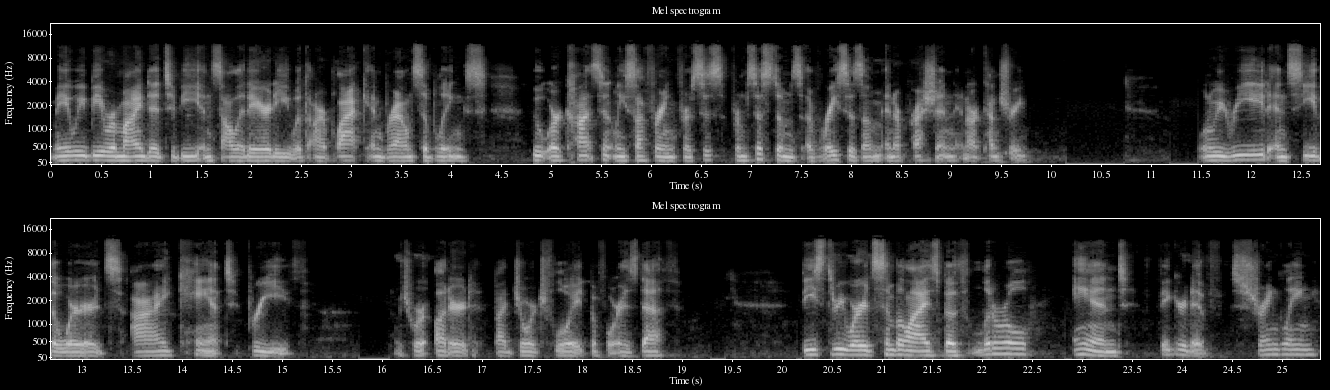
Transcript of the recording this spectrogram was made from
may we be reminded to be in solidarity with our Black and Brown siblings who are constantly suffering from systems of racism and oppression in our country when we read and see the words, I can't breathe, which were uttered by George Floyd before his death. These three words symbolize both literal and figurative strangling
